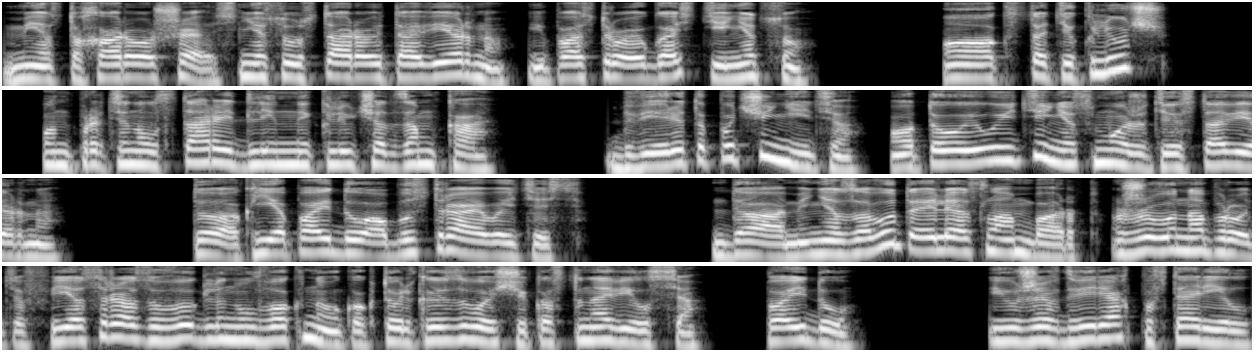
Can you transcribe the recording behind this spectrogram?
Место хорошее, снесу старую таверну и построю гостиницу. А, кстати, ключ? Он протянул старый длинный ключ от замка. «Дверь-то почините, а то и уйти не сможете из таверны. Так, я пойду, обустраивайтесь». «Да, меня зовут Элиас Ломбард. Живу напротив. Я сразу выглянул в окно, как только извозчик остановился. Пойду». И уже в дверях повторил.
